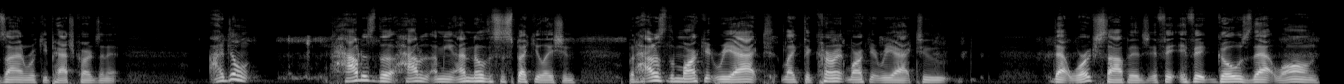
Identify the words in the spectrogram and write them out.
Zion rookie patch cards in it. I don't. how does the how does I mean I know this is speculation, but how does the market react? Like the current market react to that work stoppage if it if it goes that long?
